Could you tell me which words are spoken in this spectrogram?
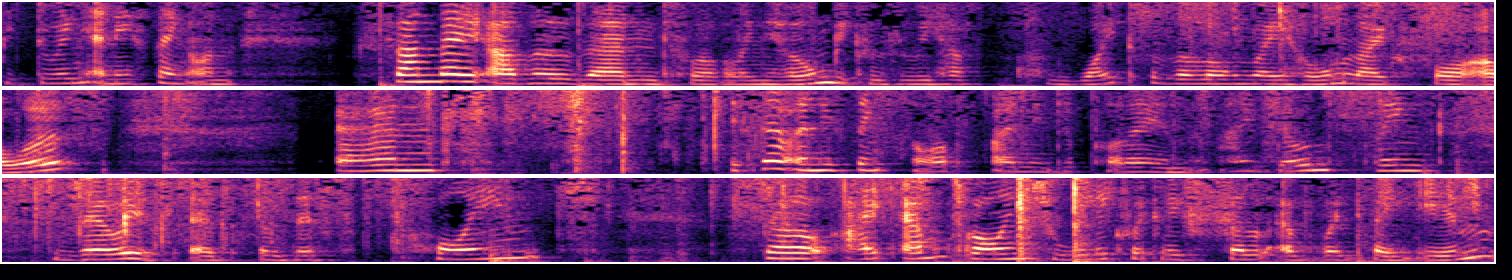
be doing anything on Sunday other than traveling home because we have quite the long way home, like four hours. And is there anything else I need to put in? I don't think there is at this point. So I am going to really quickly fill everything in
